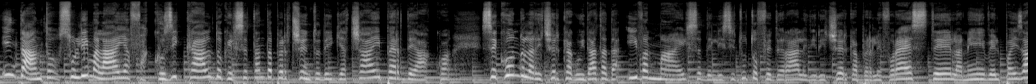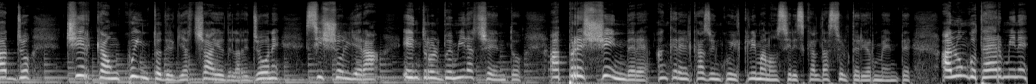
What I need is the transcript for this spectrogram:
Intanto sull'Himalaya fa così caldo che il 70% dei ghiacciai perde acqua. Secondo la ricerca guidata da Ivan Miles dell'Istituto federale di ricerca per le foreste, la neve e il paesaggio, circa un quinto del ghiacciaio della regione si scioglierà entro il 2100, a prescindere anche nel caso in cui il clima non si riscaldasse ulteriormente. A lungo termine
